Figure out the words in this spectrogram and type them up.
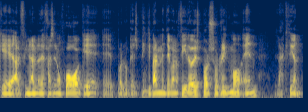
que al final no deja de ser un juego que, eh, por lo que es principalmente conocido, es por su ritmo en la acción.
